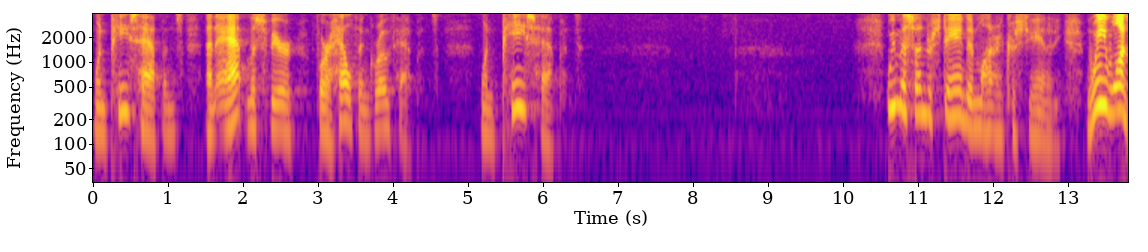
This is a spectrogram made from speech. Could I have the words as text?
When peace happens, an atmosphere for health and growth happens. When peace happens, we misunderstand in modern Christianity. We want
